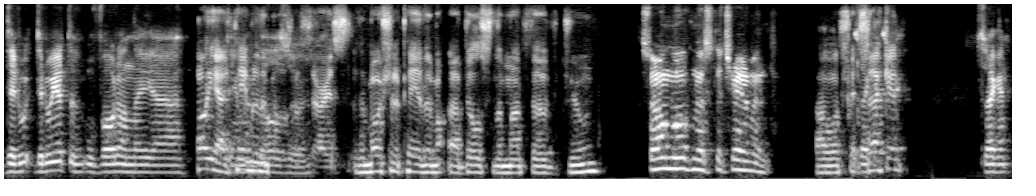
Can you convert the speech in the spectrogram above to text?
Did, we- did we have to vote on the, uh, oh yeah, Payment payment of the bills bills, or- sorry, it's the motion to pay the uh, bills for the month of June. So moved, Mr. Chairman. All in fa- Second. second, second?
